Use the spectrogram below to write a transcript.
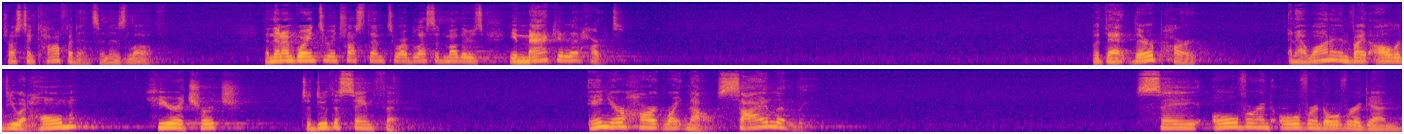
trust and confidence in His love. And then I'm going to entrust them to our Blessed Mother's Immaculate Heart but that their part, and I want to invite all of you at home, here at church, to do the same thing. In your heart right now, silently, say over and over and over again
